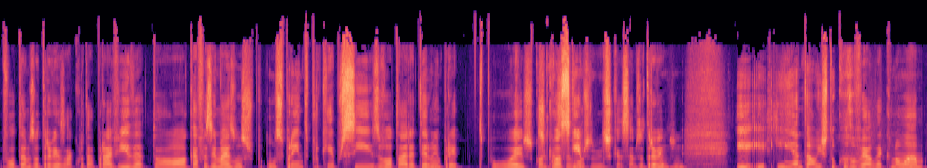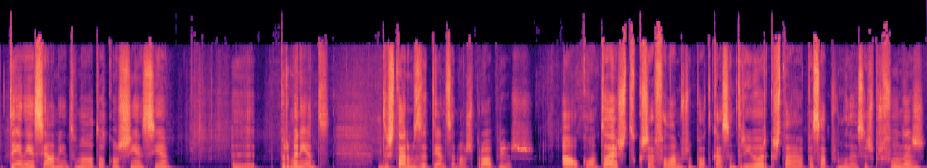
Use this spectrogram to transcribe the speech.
voltamos outra vez a acordar para a vida, toca a fazer mais um, um sprint, porque é preciso voltar a ter um emprego. Depois, quando conseguimos, outra descansamos outra vez. Uhum. E, e, e, então, isto o que revela é que não há tendencialmente uma autoconsciência uh, permanente de estarmos atentos a nós próprios, ao contexto, que já falámos no podcast anterior, que está a passar por mudanças profundas, uhum.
